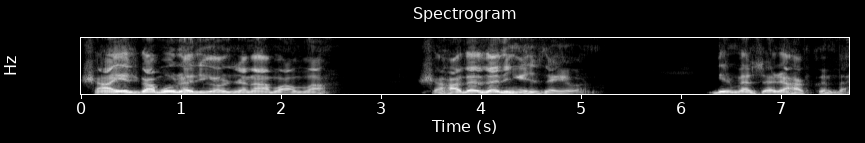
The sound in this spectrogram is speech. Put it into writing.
Şahit kabul ediyor Cenab-ı Allah. Şehadet ediniz diyor. Bir mesele hakkında.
